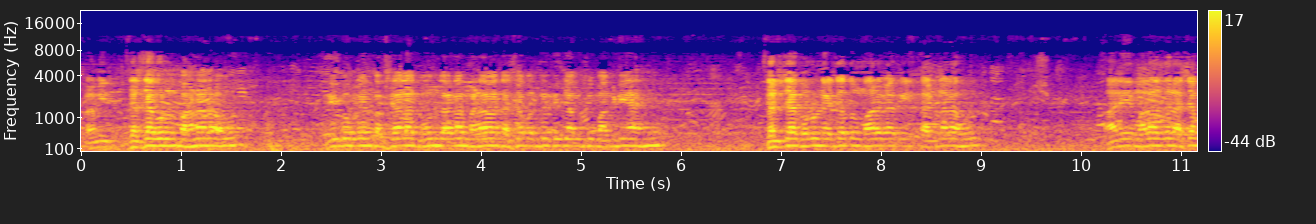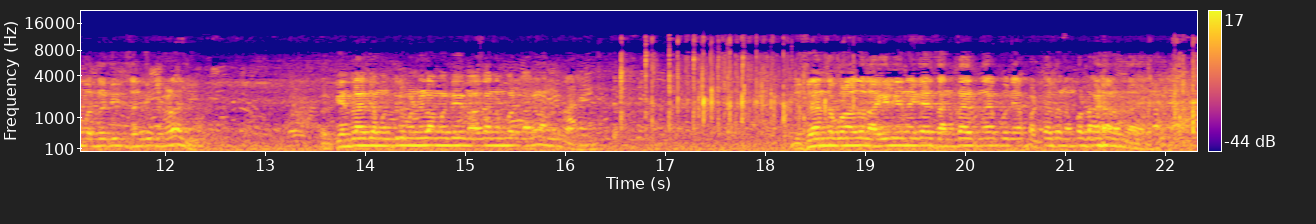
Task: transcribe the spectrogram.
तर आम्ही चर्चा करून पाहणार आहोत. रिपब्लिकन पक्षाला दोन जागा मिळाव्यात अशा पद्धतीची आमची मागणी आहे. चर्चा करून याच्यातून मार्ग आम्ही काढणार आहोत. आणि मला जर अशा पद्धतीची संधी मिळाली तर केंद्राच्या मंत्रिमंडळामध्ये माझा नंबर चांगला मिळत आहे दुसऱ्यांचं कोणाला लागेल नाही काय सांगता येत नाही पण या पट्ट्याचा नंबर लागणारच आहे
